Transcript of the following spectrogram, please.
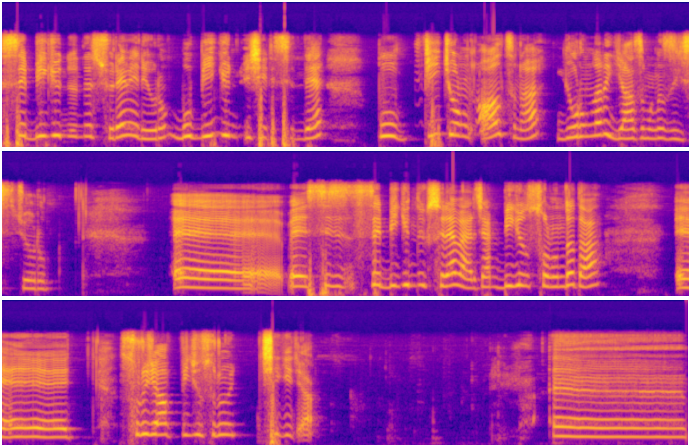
Size bir günlüğüne süre veriyorum. Bu bir gün içerisinde bu videonun altına yorumları yazmanızı istiyorum. Ee, ve siz, size bir günlük süre vereceğim. Bir gün sonunda da ee, soru cevap videosunu çekeceğim. Ee,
